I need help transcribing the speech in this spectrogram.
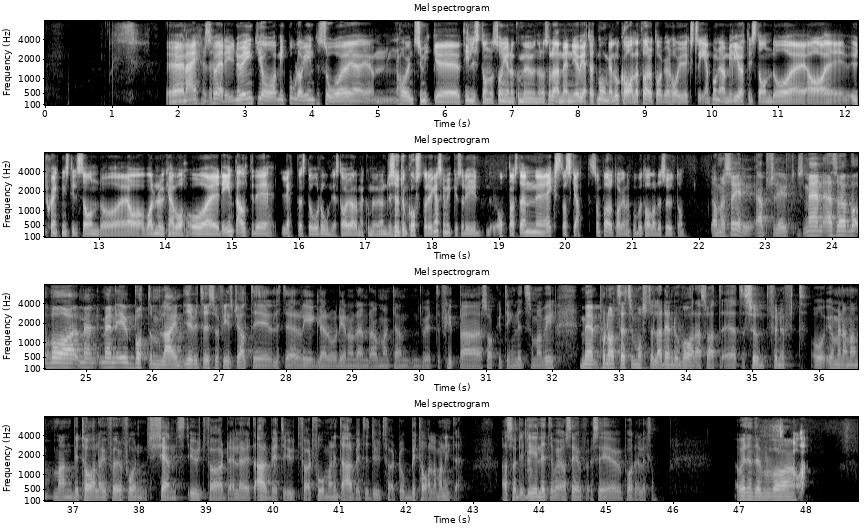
Uh, nej, så är det ju. Nu är inte jag, mitt bolag är inte så, uh, har ju inte så mycket tillstånd och så genom kommunen och sådär. Men jag vet att många lokala företagare har ju extremt många miljötillstånd och uh, ja, utskänkningstillstånd och ja, vad det nu kan vara. Och det är inte alltid det lättaste och roligaste att göra med kommunen. Dessutom kostar det ganska mycket så det är oftast en extra skatt som företagarna får betala dessutom. Ja men så är det ju, absolut. Men alltså vad, vad, men, men bottom line, givetvis så finns det ju alltid lite regler och det ena och det andra och man kan du vet, flippa saker och ting lite som man vill. Men på något sätt så måste det ändå vara så att ett sunt förnuft. Och jag menar man, man betalar ju för att få en tjänst utförd eller ett arbete utfört. Får man inte arbetet utfört då betalar man inte. Alltså det, det är lite vad jag ser, ser på det liksom. Jag vet inte vad...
